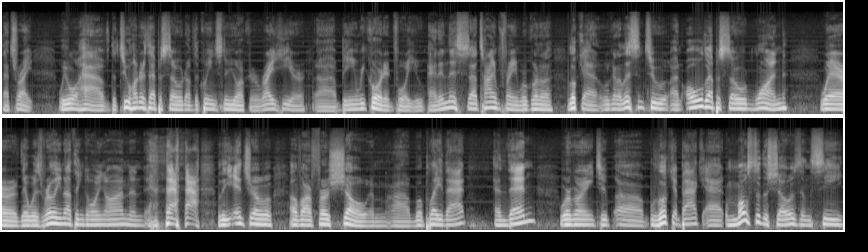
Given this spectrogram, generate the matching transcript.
That's right. We will have the 200th episode of the Queen's New Yorker right here, uh, being recorded for you. And in this uh, time frame, we're going to look at, we're going to listen to an old episode one where there was really nothing going on, and the intro of our first show, and uh, we'll play that, and then we're going to uh, look at back at most of the shows and see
